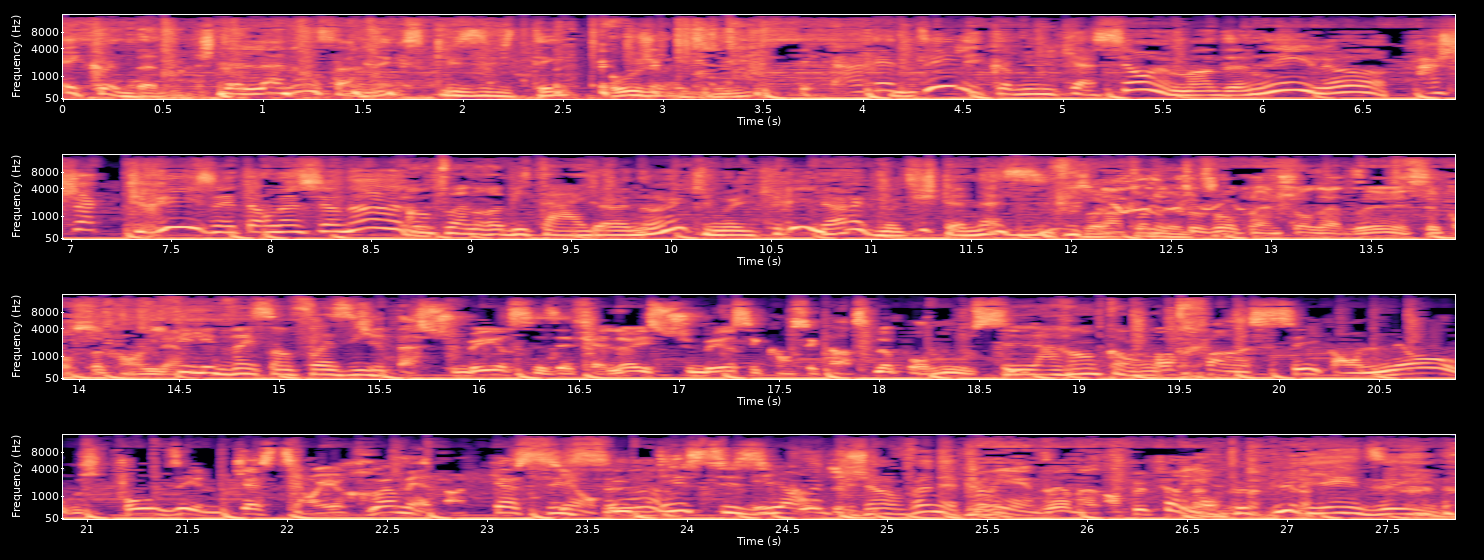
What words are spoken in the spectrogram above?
Écoute, Benoît, je te l'annonce en exclusivité aujourd'hui. Arrêtez les communications à un moment donné, là. À chaque crise internationale. Antoine Il Robitaille. y en a un qui m'a écrit hier, il m'a dit que j'étais nazi. Antoine a toujours plein de choses à dire et c'est pour ça qu'on l'aime. Philippe Vincent Qui Foisy. est à subir ces effets-là et subir ces conséquences-là pour nous aussi. La rencontre. Offenser, qu'on ose poser une question et remettre en question une décision. Écoute, de- j'en revenais peut plus. rien dire, on peut plus rien On peut dire. plus rien dire.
